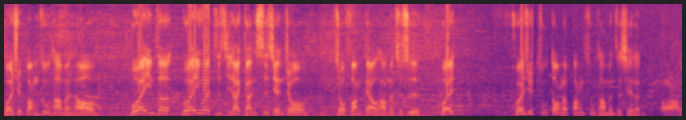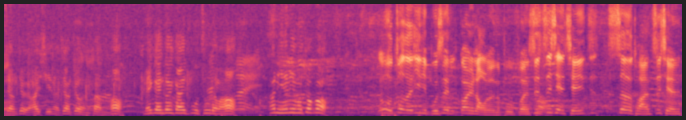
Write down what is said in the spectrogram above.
会去帮助他们，然后不会因着不会因为自己在赶时间就就放掉他们，就是会。会去主动的帮助他们这些人，哇，这样就有爱心了，这样就很棒哈。每个人都应该付出的嘛哈。啊，你你有没有做过？如果做的议题不是关于老人的部分，是之前前一支社团之前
